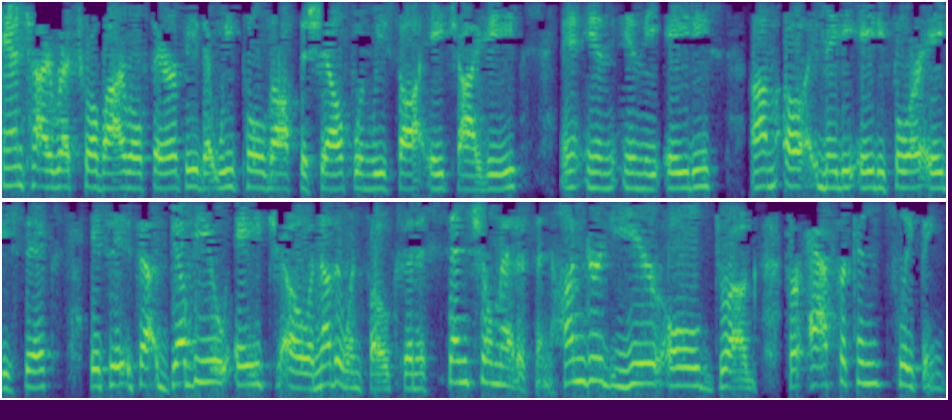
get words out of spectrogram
antiretroviral therapy that we pulled off the shelf when we saw HIV in, in, in the 80s, um, oh, maybe 84, 86. It's, it's a WHO, another one folks, an essential medicine, 100 year old drug for African sleeping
